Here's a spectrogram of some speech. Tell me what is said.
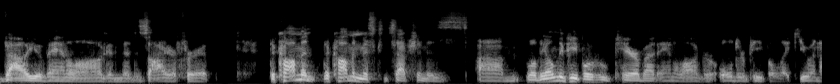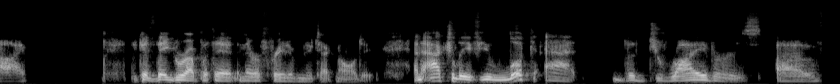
value of analog and the desire for it. The common the common misconception is um, well, the only people who care about analog are older people like you and I, because they grew up with it and they're afraid of new technology. And actually, if you look at the drivers of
